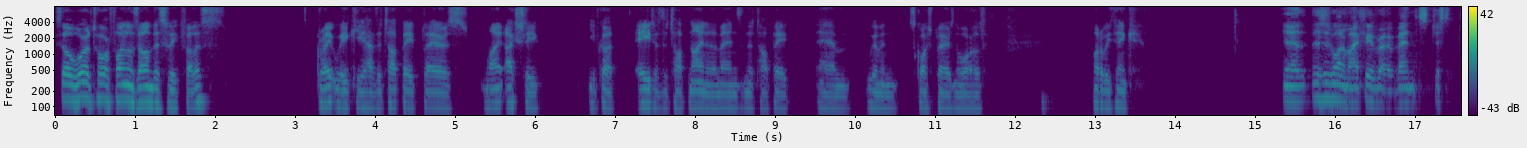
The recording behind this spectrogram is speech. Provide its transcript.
so World Tour finals on this week, fellas. Great week. You have the top eight players. My actually, you've got eight of the top nine of the men's and the top eight um, women squash players in the world. What do we think? Yeah, this is one of my favorite events, just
